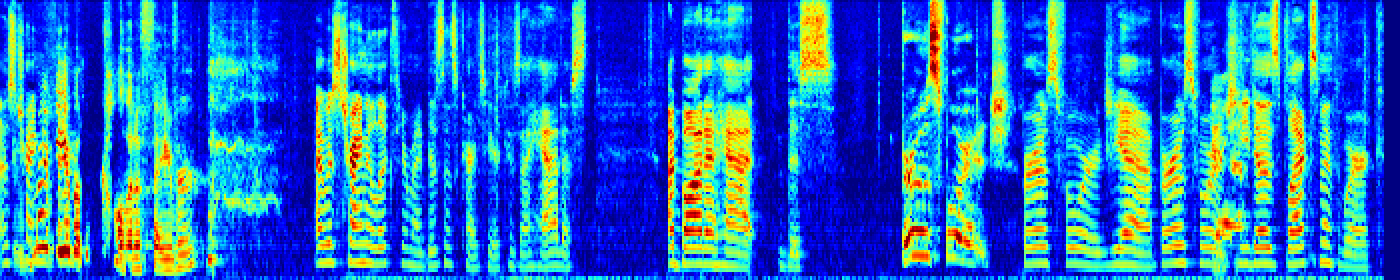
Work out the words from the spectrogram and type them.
I was trying might be able to call it a favor. I was trying to look through my business cards here because I had a, I bought a hat this Burroughs Forge. Burroughs Forge, yeah, Burroughs Forge. Yeah. He does blacksmith work.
